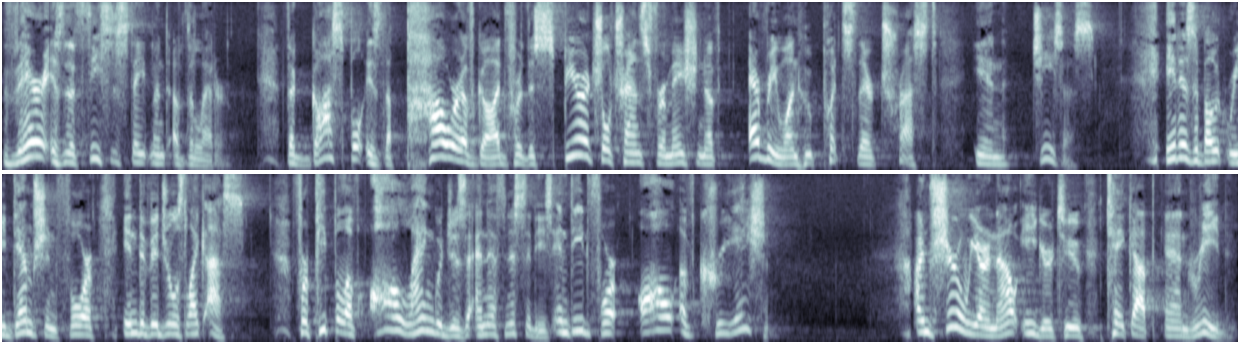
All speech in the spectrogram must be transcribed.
There is the thesis statement of the letter. The gospel is the power of God for the spiritual transformation of everyone who puts their trust in Jesus. It is about redemption for individuals like us, for people of all languages and ethnicities, indeed for all of creation. I'm sure we are now eager to take up and read.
